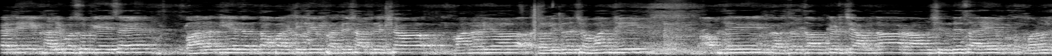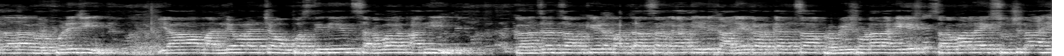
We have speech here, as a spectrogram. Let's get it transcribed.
त्यांनी खाली बसून घ्यायचं आहे भारतीय जनता पार्टीचे प्रदेशाध्यक्ष माननीय रवींद्र चव्हाणजी आपले कर्जत जामखेडचे आमदार राम शिंदे साहेब मनोजदादा घोरपडेजी या मान्यवरांच्या उपस्थितीत सर्वात आधी कर्जत जामखेड मतदारसंघातील कार्यकर्त्यांचा प्रवेश होणार आहे. सर्वांना एक सूचना आहे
